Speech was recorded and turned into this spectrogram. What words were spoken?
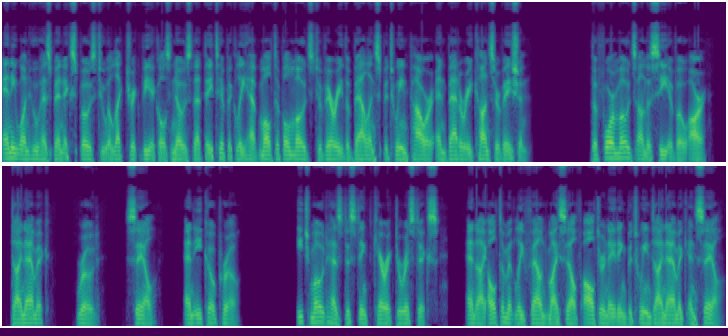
anyone who has been exposed to electric vehicles knows that they typically have multiple modes to vary the balance between power and battery conservation. The four modes on the C Evo are, Dynamic, Road, Sail, and Eco Pro. Each mode has distinct characteristics, and I ultimately found myself alternating between Dynamic and Sail.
